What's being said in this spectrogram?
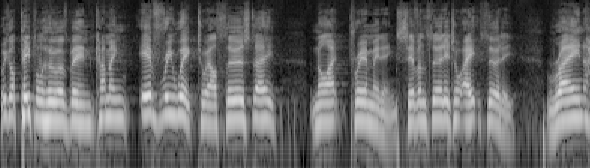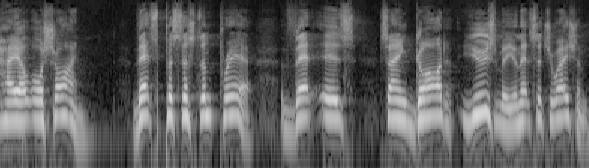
We've got people who have been coming every week to our Thursday night prayer meetings, 7:30 to 8:30 rain, hail, or shine. That's persistent prayer. That is saying, God, use me in that situation.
